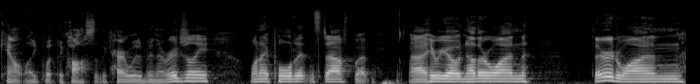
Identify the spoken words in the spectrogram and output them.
account like what the cost of the car would have been originally when I pulled it and stuff. But uh, here we go, another one, third one.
